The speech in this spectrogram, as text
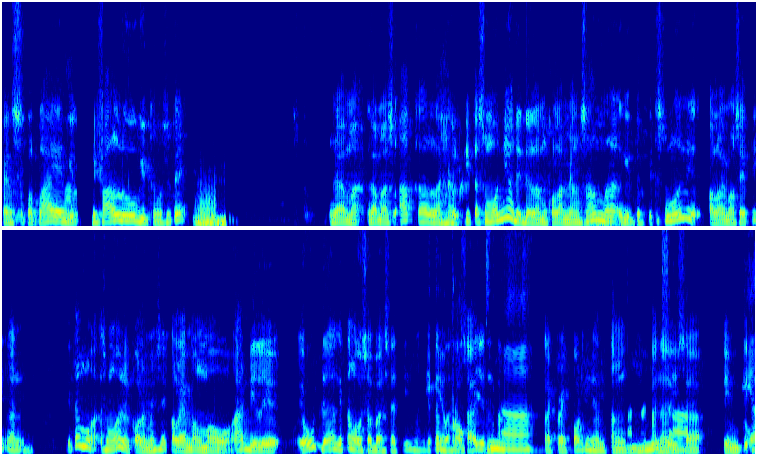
fans klub lain gitu. Rival lu gitu maksudnya nggak ma nggak masuk akal lah. Kita semua ini ada dalam kolam yang sama gitu. Kita semua ini kalau emang settingan kita mau semua ada di kolam yang kalau emang mau adil ya ya udah kita nggak usah bahas settingan. Kita ya, bahas aja tentang track recordnya tentang analisa, analisa tim iya,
